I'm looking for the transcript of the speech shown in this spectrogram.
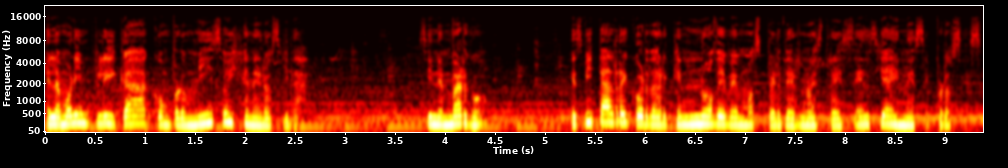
El amor implica compromiso y generosidad. Sin embargo, es vital recordar que no debemos perder nuestra esencia en ese proceso.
